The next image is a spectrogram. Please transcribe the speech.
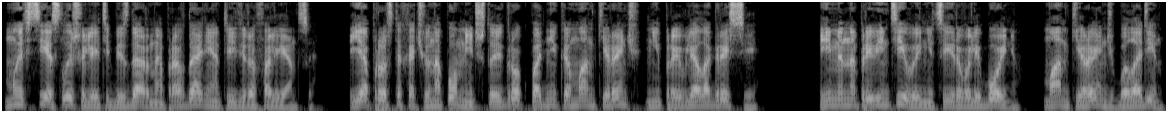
Мы все слышали эти бездарные оправдания от лидеров Альянса. Я просто хочу напомнить, что игрок под ником Monkey Ranch не проявлял агрессии. Именно превентивы инициировали бойню. Monkey Ranch был один.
